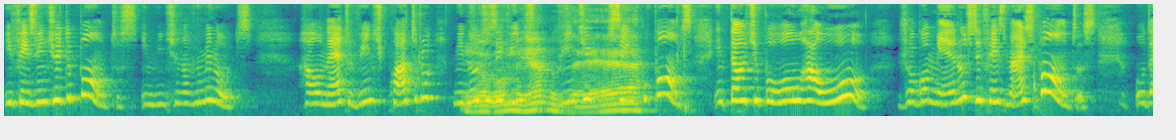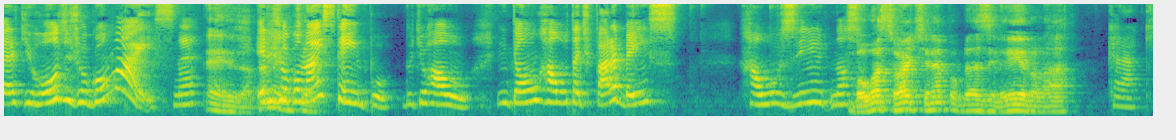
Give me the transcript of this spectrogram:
e fez 28 pontos em 29 minutos. Raul Neto, 24 minutos Jogou e 20, menos, 25 é. pontos. Então, tipo, o Raul jogou menos e fez mais pontos. O Derrick Rose jogou mais, né? É, exatamente. Ele jogou é. mais tempo do que o Raul. Então, o Raul tá de parabéns. Raulzinho, nossa, Boa sorte, né, pro brasileiro lá. Craque.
